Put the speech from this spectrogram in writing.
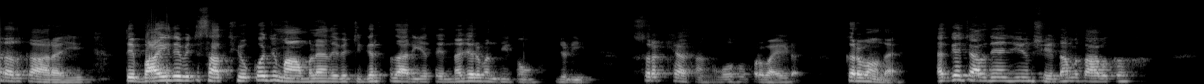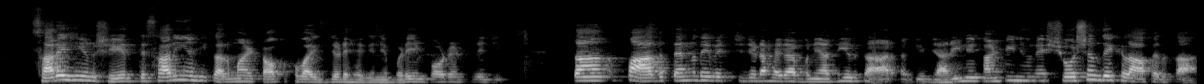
ਦਾ ਅਧਿਕਾਰ ਹੈ ਜੀ। ਤੇ 22 ਦੇ ਵਿੱਚ ਸਾਥੀਓ, ਕੁਝ ਮਾਮਲਿਆਂ ਦੇ ਵਿੱਚ ਗ੍ਰਿਫਤਾਰੀ ਅਤੇ ਨਜ਼ਰਬੰਦੀ ਤੋਂ ਜਿਹੜੀ ਸੁਰੱਖਿਆ ਸਾਨੂੰ ਉਹ ਪ੍ਰੋਵਾਈਡ ਕਰਵਾਉਂਦਾ ਹੈ। ਅੱਗੇ ਚੱਲਦੇ ਹਾਂ ਜੀ, ਅਨੁਛੇਦਾਂ ਮੁਤਾਬਕ। ਸਾਰੇ ਹੀ ਅਨੁਛੇਦ ਤੇ ਸਾਰੀਆਂ ਹੀ ਕਲਮਾਂ ਟੌਪਿਕ ਵਾਈਜ਼ ਜਿਹੜੇ ਹੈਗੇ ਨੇ, ਬੜੇ ਇੰਪੋਰਟੈਂਟ ਨੇ ਜੀ। ਤਾਂ ਭਾਗ 3 ਦੇ ਵਿੱਚ ਜਿਹੜਾ ਹੈਗਾ ਬੁਨਿਆਦੀ ਅਧਿਕਾਰ ਅੱਗੇ ਜਾਰੀ ਨੇ ਕੰਟੀਨਿਊ ਨੇ ਸ਼ੋਸ਼ਣ ਦੇ ਖਿਲਾਫ ਅਧਿਕਾਰ।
